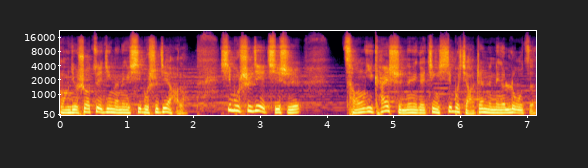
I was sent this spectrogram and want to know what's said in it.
我们就说最近的那个西部世界好了，西部世界其实从一开始的那个进西部小镇的那个路子，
